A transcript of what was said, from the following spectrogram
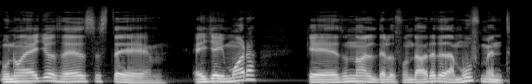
uno de ellos es este AJ Mora, que es uno de los fundadores de The Movement,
